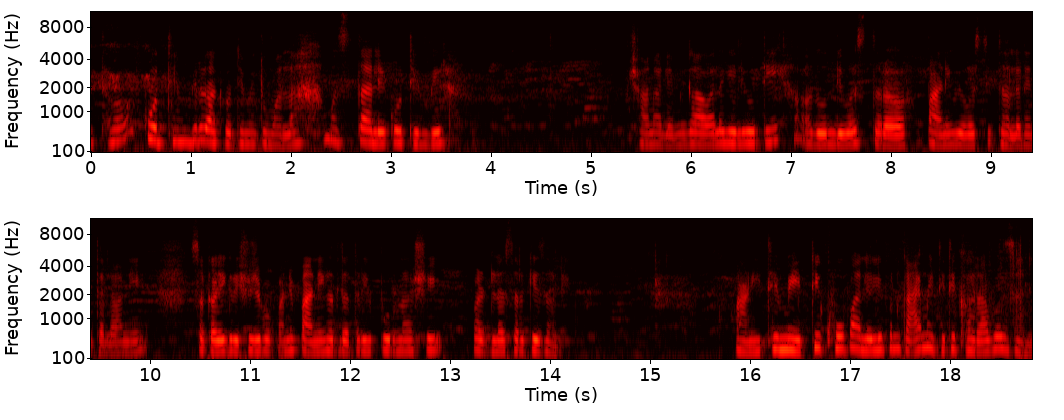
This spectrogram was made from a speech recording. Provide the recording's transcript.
इथं कोथिंबीर दाखवते मी तुम्हाला. मस्त आले कोथिंबीर. छान आले. मी गावाला गेली होती दोन दिवस. तर पाणी व्यवस्थित झालं नाही त्याला आणि सकाळी ग्रीशीच्या पप्पाने पाणी घातलं तरी पूर्ण अशी पडल्यासारखी झाली. आणि इथे मेथी खूप आलेली पण काय माहिती ती खराबच झाली.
